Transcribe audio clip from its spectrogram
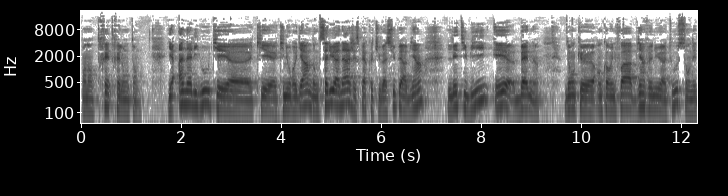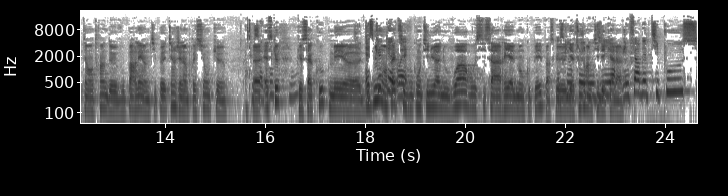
pendant très très longtemps. Il y a Anna Ligou qui est, euh, qui est qui nous regarde. Donc salut Anna, j'espère que tu vas super bien. Letty et euh, Ben. Donc euh, encore une fois, bienvenue à tous. On était en train de vous parler un petit peu. Tiens, j'ai l'impression que est-ce que que ça coupe? Mais dites-nous en fait si vous continuez à nous voir ou si ça a réellement coupé parce qu'il y a toujours un petit décalage. Nous faire des petits pouces,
